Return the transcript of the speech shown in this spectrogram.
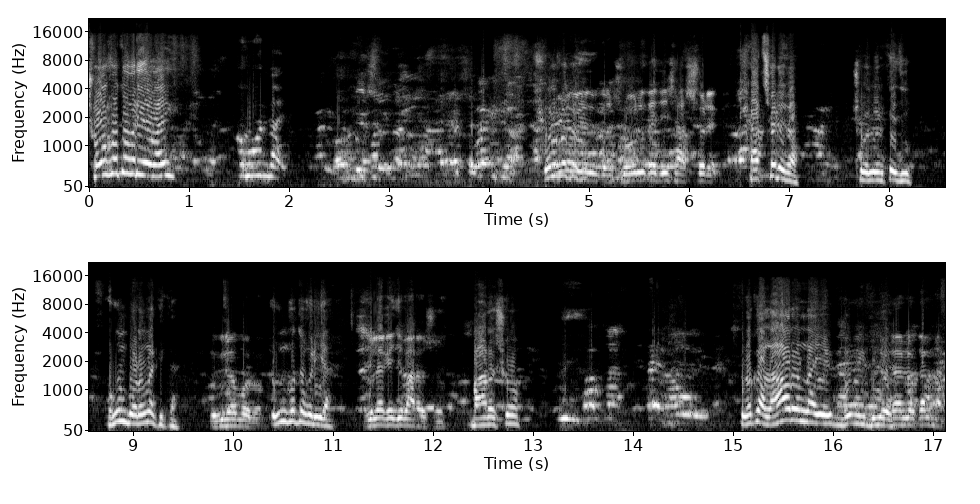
শোল কত করিয়া ভাই? কত? কেজি সাতশো টাকা। সাতশো টাকা। ষোলোর কেজি। ওগুন বড় না কিতা বড়। ওগুন কত করিয়া? কেজি বারোশো। বারোশো। লোকাল আর নাই বিলো? লোকাল মাছ।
